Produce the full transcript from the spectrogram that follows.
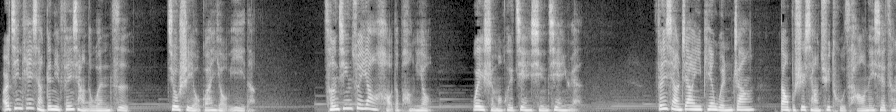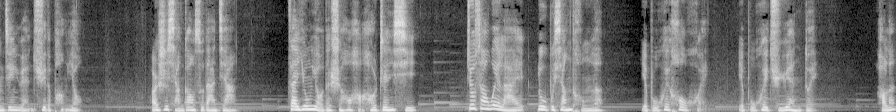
而今天想跟你分享的文字，就是有关友谊的。曾经最要好的朋友，为什么会渐行渐远？分享这样一篇文章，倒不是想去吐槽那些曾经远去的朋友，而是想告诉大家，在拥有的时候好好珍惜。就算未来路不相同了，也不会后悔，也不会去怨怼。好了，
